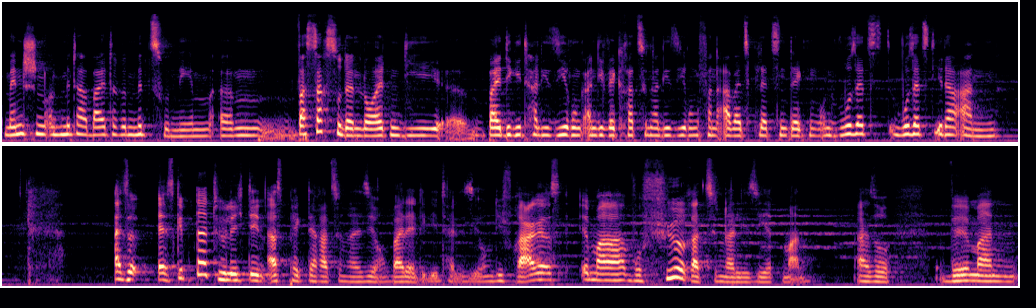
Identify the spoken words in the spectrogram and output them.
Menschen und Mitarbeiterinnen mitzunehmen. Ähm, was sagst du denn Leuten, die äh, bei Digitalisierung an die Wegrationalisierung von Arbeitsplätzen denken und wo setzt, wo setzt ihr da an? Also es gibt natürlich den Aspekt der Rationalisierung bei der Digitalisierung. Die Frage ist immer, wofür rationalisiert man? Also Will man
